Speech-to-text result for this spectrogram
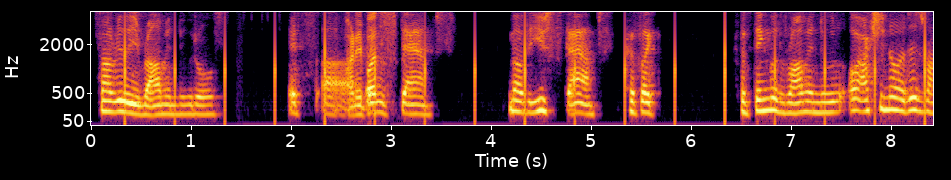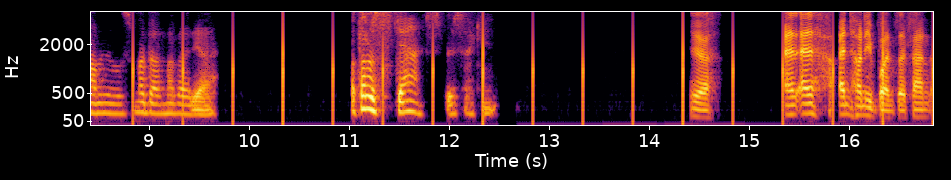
it's not really ramen noodles. It's uh Honey buns? stamps. No, they use stamps because like the thing with ramen noodle. Oh, actually, no, it is ramen noodles. My bad, my bad. Yeah, I thought it was stamps for a second. Yeah. And and and honey buns. I found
